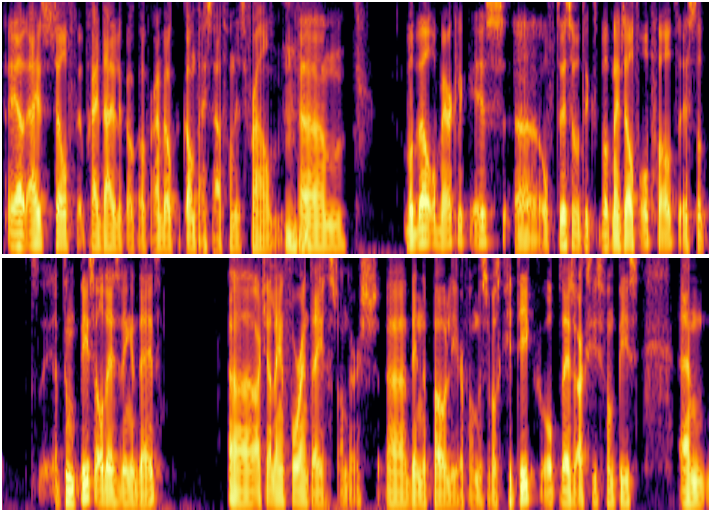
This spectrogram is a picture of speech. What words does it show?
Ja, hij is zelf vrij duidelijk ook over aan welke kant hij staat van dit verhaal. Ehm, wat wel opmerkelijk is, eh, of tenminste wat, ik, wat mijzelf opvalt, is dat toen PiS al deze dingen deed, eh, had je alleen voor- en tegenstanders eh, binnen Polen hiervan. Dus er was kritiek op deze acties van PiS. En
